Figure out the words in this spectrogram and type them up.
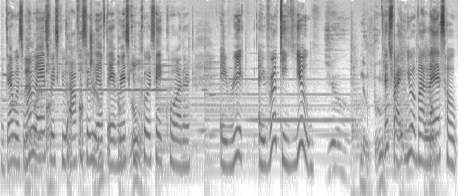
But there was one last rescue officer left at Rescue Corps headquarters. A, a rookie, you. Yo. Nu bor That's right. You are my last hope.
